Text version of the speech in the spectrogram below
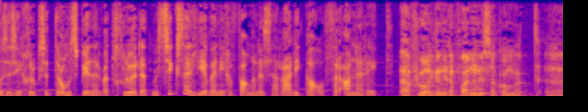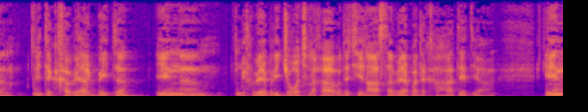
Vos is die groep se tromspeler wat glo dat musiek sy lewe in die gevangenis radikaal verander het. Uh, voor ek in die gevangenis gekom het, uh, het ek gewerk buite en uh, ek het gewerk by die George Lagawe, dit is die laaste werk wat ek gehad het, ja. En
